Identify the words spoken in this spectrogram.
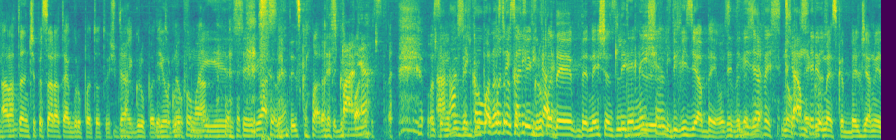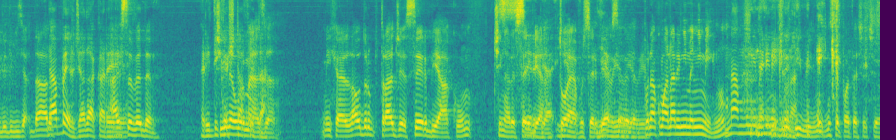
Arată, începe să arate a grupă totuși, Da. mai grupă de E o turneu grupă final. mai e, serioasă. Să vedeți cum arată De grupa Spania? noastră. O să A vedeți, noastră e deci ca o grupa grupă noastră o de să fie grupă calificare. de, de Nations League, De Nation League. divizia B. O să De vedem. divizia Ia. B. Nu, Chiar e serios. glumesc că Belgia nu e de divizia, dar Da, Belgia, da, care hai să vedem. ridică Cine ștafeta. urmează? Mihail Laudrup trage Serbia acum. Cine are Serbia? Serbia, Tu ai eu. avut Serbia, Eu, hai să eu, vedem. eu, eu. Până acum n-are nimeni nimic, nu? N-am nimeni nimic. Incredibil, nu se poate așa ceva.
